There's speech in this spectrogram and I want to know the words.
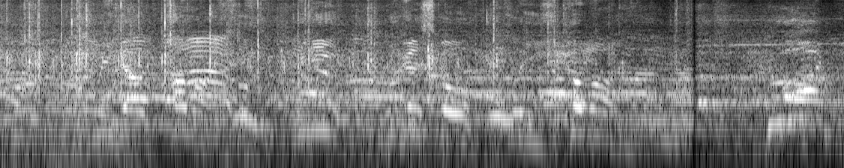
Come on. We go, come on. We need, we're gonna score, please, come on. Come on!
